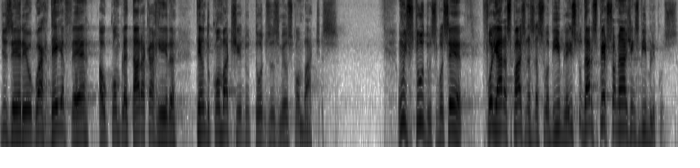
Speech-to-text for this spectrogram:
dizer: Eu guardei a fé ao completar a carreira, tendo combatido todos os meus combates. Um estudo, se você folhear as páginas da sua Bíblia e estudar os personagens bíblicos,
